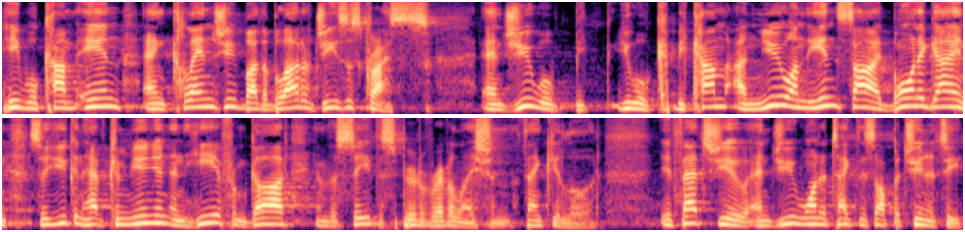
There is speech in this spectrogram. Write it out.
He will come in and cleanse you by the blood of Jesus Christ. And you will be you will become anew on the inside, born again, so you can have communion and hear from God and receive the spirit of revelation. Thank you, Lord. If that's you and you want to take this opportunity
